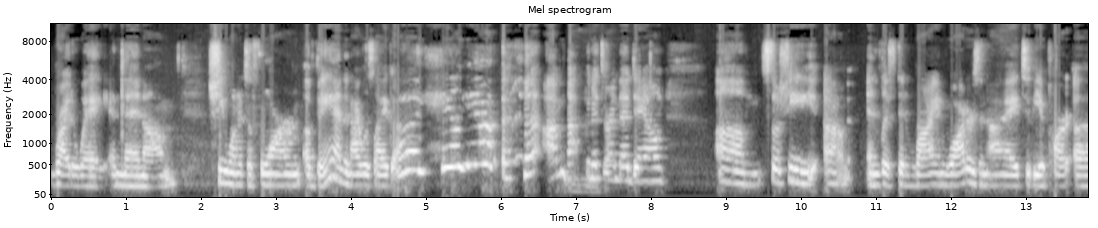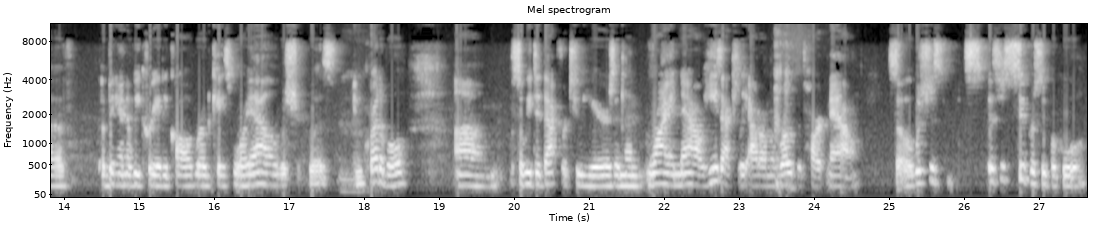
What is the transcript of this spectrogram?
right away. And then, um, she wanted to form a band and I was like, oh, hell yeah. I'm not going to mm-hmm. turn that down. Um, so she um, enlisted Ryan Waters and I to be a part of a band that we created called Road Case Royale, which was mm-hmm. incredible. Um, so we did that for two years, and then Ryan now he's actually out on the road with Heart now, so which is it's just super super cool.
